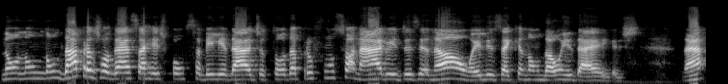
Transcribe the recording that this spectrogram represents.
Não, não, não dá para jogar essa responsabilidade toda para o funcionário e dizer, não, eles é que não dão ideias, né?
